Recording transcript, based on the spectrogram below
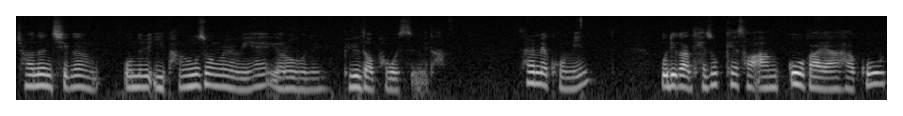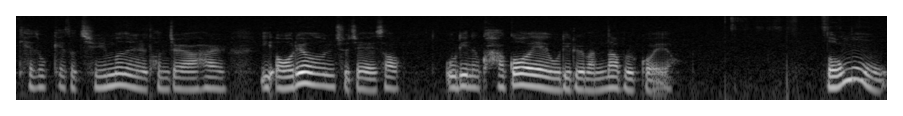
저는 지금 오늘 이 방송을 위해 여러분을 빌드업하고 있습니다. 삶의 고민, 우리가 계속해서 안고 가야 하고 계속해서 질문을 던져야 할 이 어려운 주제에서 우리는 과거의 우리를 만나볼 거예요. 너무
